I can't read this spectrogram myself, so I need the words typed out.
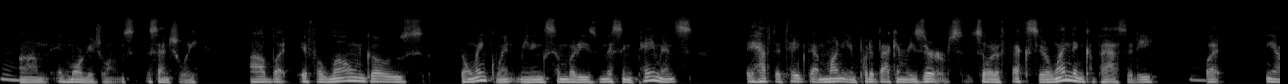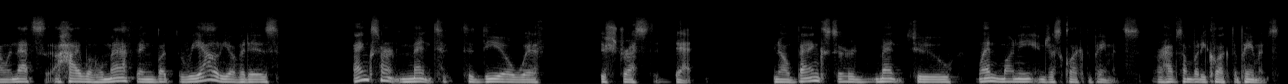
Hmm. um, in mortgage loans, essentially. Uh, but if a loan goes delinquent, meaning somebody's missing payments, they have to take that money and put it back in reserves. So it affects their lending capacity. Hmm. But, you know, and that's a high level math thing. But the reality of it is banks aren't meant to deal with distressed debt. You know, banks are meant to lend money and just collect the payments or have somebody collect the payments.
